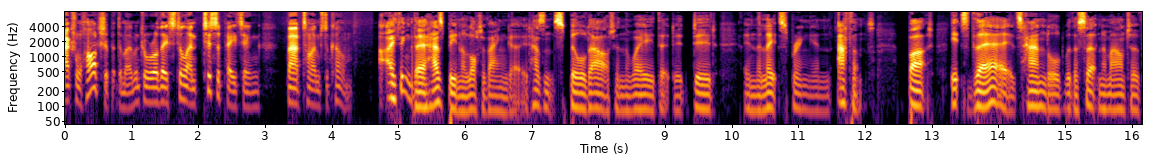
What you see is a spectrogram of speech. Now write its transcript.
actual hardship at the moment, or are they still anticipating bad times to come? I think there has been a lot of anger. It hasn't spilled out in the way that it did in the late spring in Athens, but it's there, it's handled with a certain amount of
